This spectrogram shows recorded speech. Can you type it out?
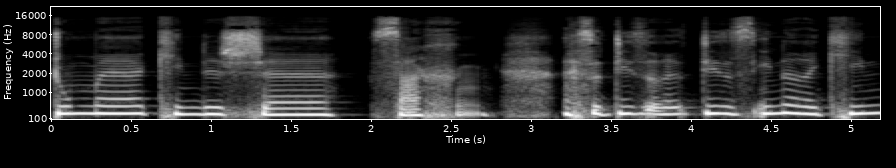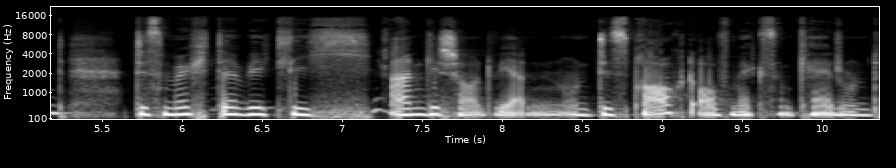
dumme kindische Sachen. Also diese, dieses innere Kind, das möchte wirklich angeschaut werden und das braucht Aufmerksamkeit und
